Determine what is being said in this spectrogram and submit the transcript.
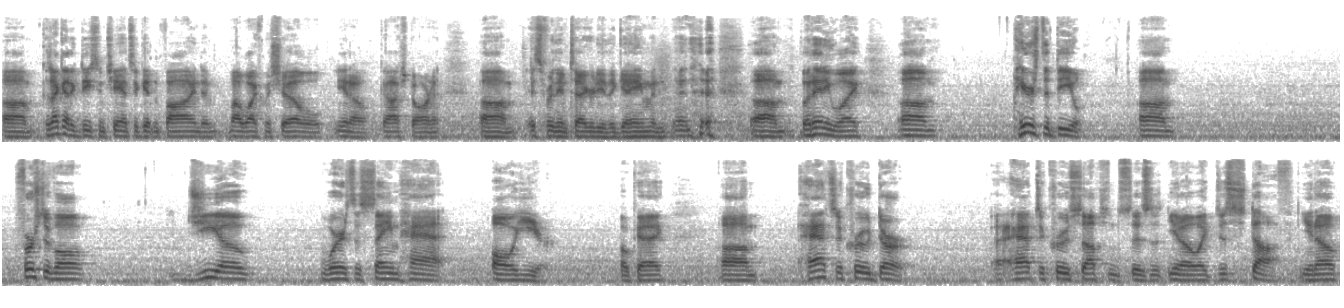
because um, I got a decent chance of getting fined, and my wife Michelle, you know, gosh darn it, um, it's for the integrity of the game. And, and um, but anyway, um, here's the deal. Um, first of all, Gio wears the same hat all year. Okay, um, hats accrue dirt. Uh, hats accrue substances. You know, like just stuff. You know,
